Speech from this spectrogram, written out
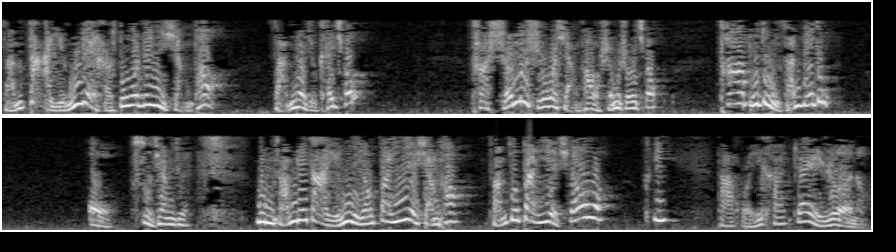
咱们大营这哈多着一响炮，咱们这就开敲。他什么时候响炮，什么时候敲。他不动，咱别动。哦，四将军，那咱们这大营里要半夜响炮，咱们就半夜敲啊。嘿，大伙一看这热闹，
